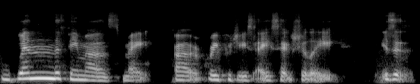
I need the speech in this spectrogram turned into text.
when the females mate uh, reproduce asexually, is it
